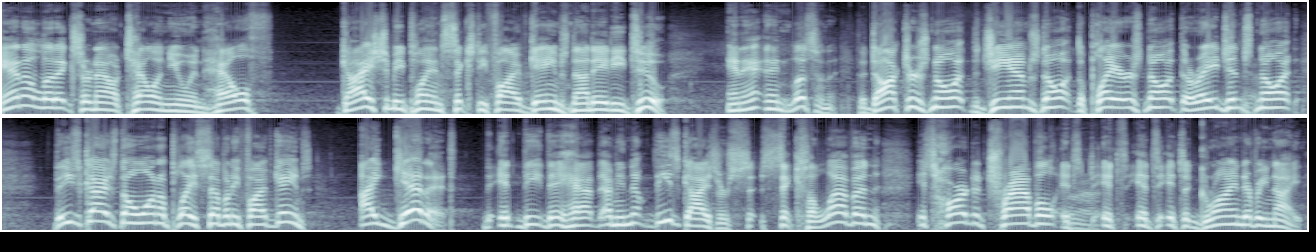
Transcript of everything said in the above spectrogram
analytics are now telling you in health, guys should be playing 65 games, not 82. And, and listen, the doctors know it, the GMs know it, the players know it, their agents know it. These guys don't want to play 75 games. I get it. It, they, they have. I mean, these guys are six eleven. It's hard to travel. It's it's it's it's a grind every night.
